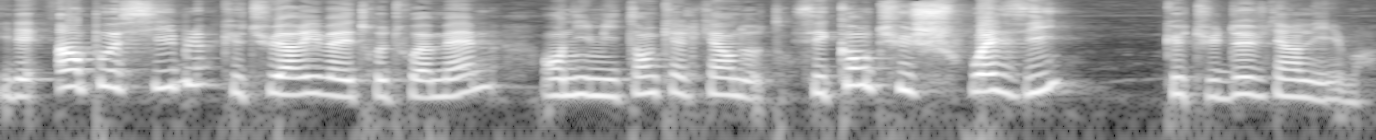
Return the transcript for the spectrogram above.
Il est impossible que tu arrives à être toi-même en imitant quelqu'un d'autre. C'est quand tu choisis que tu deviens libre.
